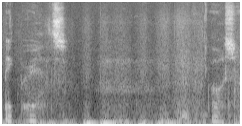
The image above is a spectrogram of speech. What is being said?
Big breaths. Awesome.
